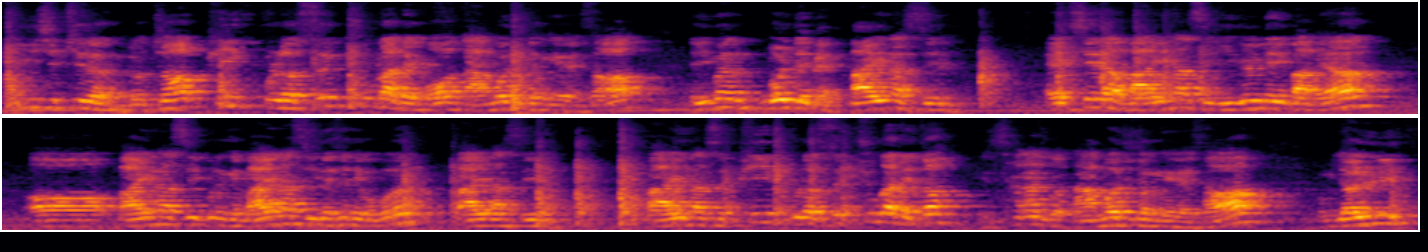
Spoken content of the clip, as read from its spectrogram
27은 그렇죠? p 플러스 q가 되고 나머지 정리에서 이번 뭘 대입해? 마이너스 1. x에다 마이너스 2를 대입하면 어 마이너스 2게 마이너스 2의 세제곱은 마이너스 1 마이너스 p 플러스 q가 되죠? 사라지고 나머지 정리해서 그럼 연립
